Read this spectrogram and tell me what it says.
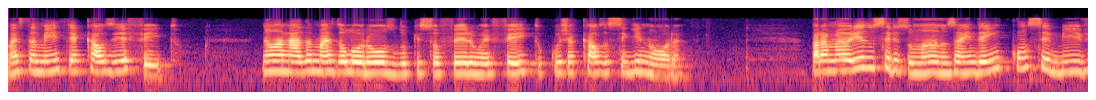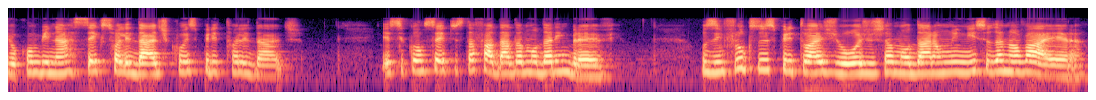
mas também entre a causa e efeito. Não há nada mais doloroso do que sofrer um efeito cuja causa se ignora. Para a maioria dos seres humanos, ainda é inconcebível combinar sexualidade com espiritualidade. Esse conceito está fadado a mudar em breve. Os influxos espirituais de hoje já moldaram o início da nova era.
